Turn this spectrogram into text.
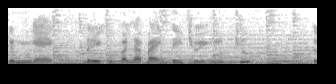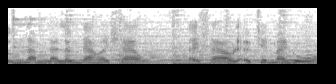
Kinh ngạc, Đây không phải là bàn ti chuyển lúc trước. Tưởng lầm là lân đao hay sao? Tại sao lại ở trên mai rùa?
